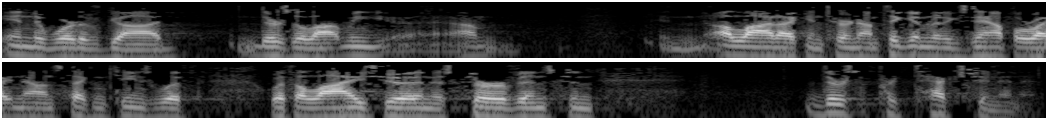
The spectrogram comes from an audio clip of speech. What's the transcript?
in, the Word of God. There's a lot. Um, a lot I can turn. I'm thinking of an example right now in Second Kings with, with Elijah and his servants, and there's protection in it.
